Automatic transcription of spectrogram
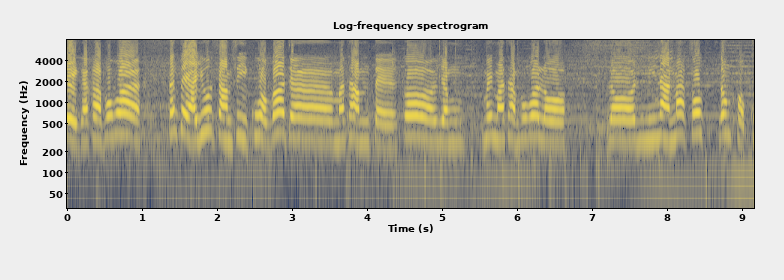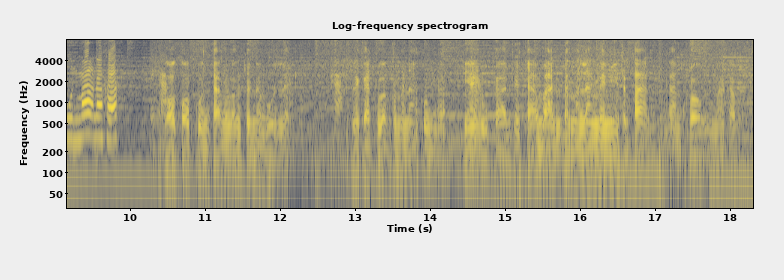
เด็กอะค่ะ เพราะว่าตั้งแต่อายุ 3-4ขวบว่าจะมาทำแต่ก็ยังไม่มาทำเพราะว่ารอรอนี้นานมากก็ต้องขอบคุณมากนะคะขอขอบคุณทางหลวงชนบทและค่ะ และกระทรวงคมนาคมครับที่ให้โอกาสจะชาวบ้านตะมะลังได้มีสะพานข้ามคลองมาครับ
